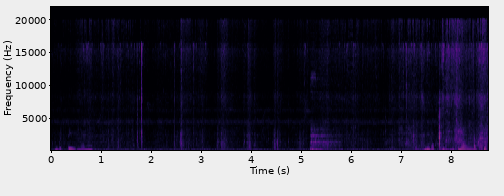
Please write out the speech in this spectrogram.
มันดูตีนมัน บก ขึ้นพี่น้องบกขึ้น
